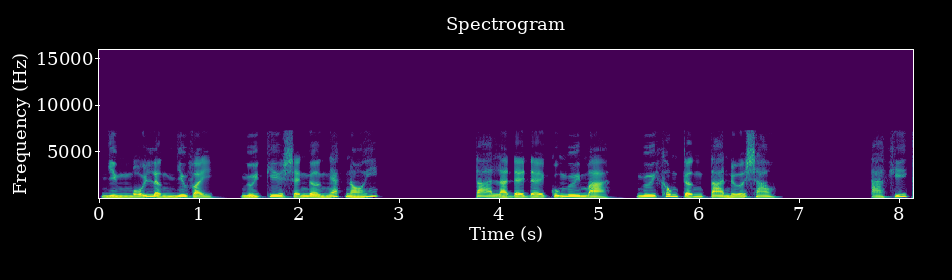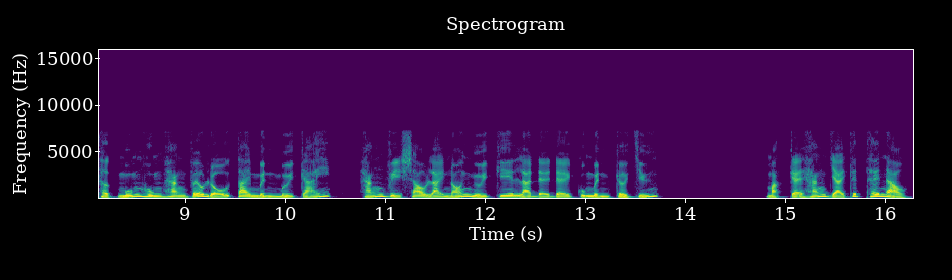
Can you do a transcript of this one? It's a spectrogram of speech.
nhưng mỗi lần như vậy, người kia sẽ ngơ ngác nói. Ta là đệ đệ của ngươi mà, ngươi không cần ta nữa sao? A khí thật muốn hung hăng véo lỗ tai mình 10 cái, hắn vì sao lại nói người kia là đệ đệ của mình cơ chứ? Mặc kệ hắn giải thích thế nào,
